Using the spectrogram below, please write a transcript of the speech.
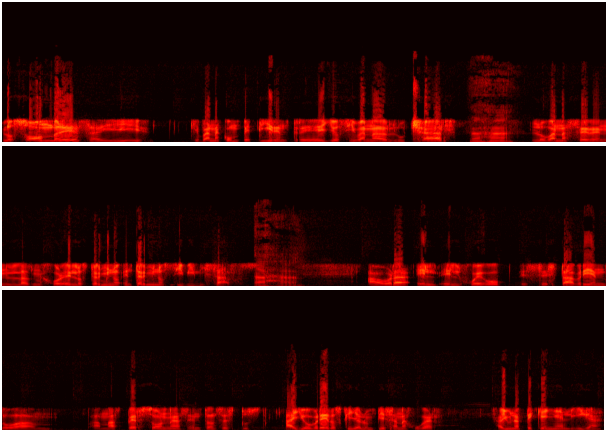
los hombres ahí que van a competir entre ellos y van a luchar, Ajá. lo van a hacer en las mejores en los términos en términos civilizados Ajá. ahora el, el juego eh, se está abriendo a, a más personas, entonces pues hay obreros que ya lo empiezan a jugar. Hay una pequeña liga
